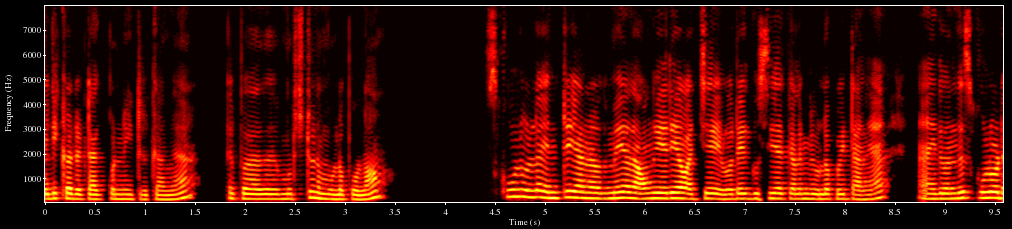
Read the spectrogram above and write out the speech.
ஐடி கார்டை டேக் பண்ணிட்டு இருக்காங்க. இப்போ அதை முடிச்சுட்டு நம்ம உள்ளே போகலாம் ஸ்கூல் உள்ள என்ட்ரி ஆனதுமே அது அவங்க ஏரியா வச்சே ஒரே குசியாக கிளம்பி உள்ளே போயிட்டாங்க. இது வந்து ஸ்கூலோட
